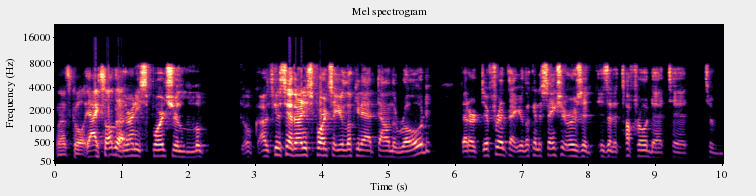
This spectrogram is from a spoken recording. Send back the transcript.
That's cool. Yeah, I saw that. Are there any sports you're look? oh, I was going to say, are there any sports that you're looking at down the road that are different that you're looking to sanction, or is it is it a tough road to to to,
